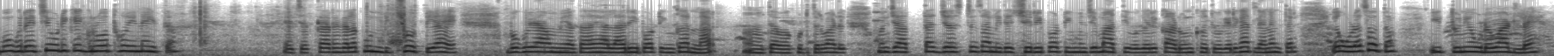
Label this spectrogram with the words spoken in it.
मोगऱ्याची एवढी काही ग्रोथ होई नाही तर याच्यात. कारण त्याला कुंडी छोटी आहे. बघूया आम्ही आता ह्याला रिपॉटिंग करणार. तेव्हा कुठेतरी वाढेल. म्हणजे आत्ता जस्टच आम्ही त्याची रिपॉटिंग म्हणजे माती वगैरे काढून खत वगैरे घातल्यानंतर एवढंच होतं. इथून एवढं वाढलं आहे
